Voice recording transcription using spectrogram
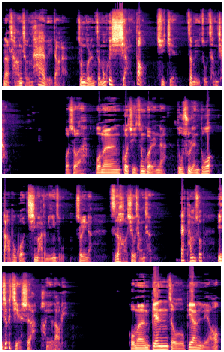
那长城太伟大了，中国人怎么会想到去建这么一座城墙？”我说：“啊，我们过去中国人呢，读书人多，打不过骑马的民族，所以呢，只好修长城。”哎，他们说：“你这个解释啊，很有道理。”我们边走边聊。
